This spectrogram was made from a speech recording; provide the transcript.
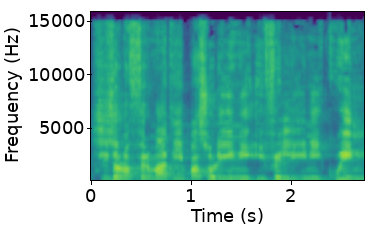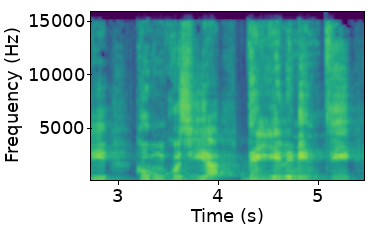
si sono affermati i Pasolini, i Fellini, quindi comunque sia degli elementi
